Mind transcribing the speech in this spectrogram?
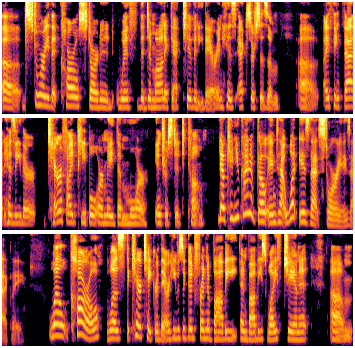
uh, story that Carl started with the demonic activity there and his exorcism. Uh, I think that has either terrified people or made them more interested to come. Now, can you kind of go into that? What is that story exactly? Well, Carl was the caretaker there. He was a good friend of Bobby and Bobby's wife, Janet. Um,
